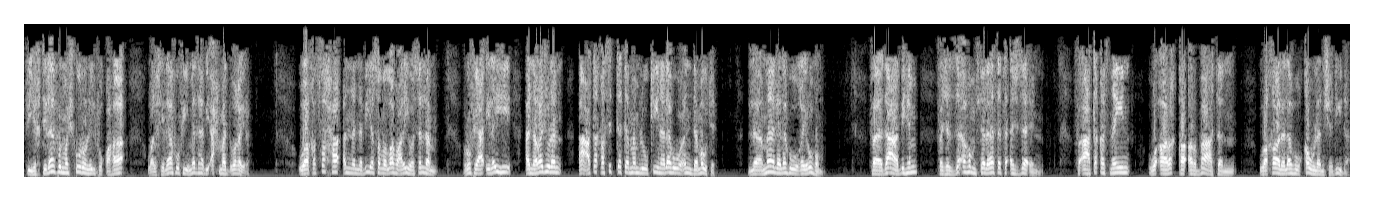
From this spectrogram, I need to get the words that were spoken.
فيه اختلاف مشهور للفقهاء والخلاف في مذهب أحمد وغيره. وقد صح أن النبي صلى الله عليه وسلم رفع إليه أن رجلا أعتق ستة مملوكين له عند موته لا مال له غيرهم. فدعا بهم فجزأهم ثلاثة أجزاء فأعتق اثنين وأرق أربعة وقال له قولا شديدا.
